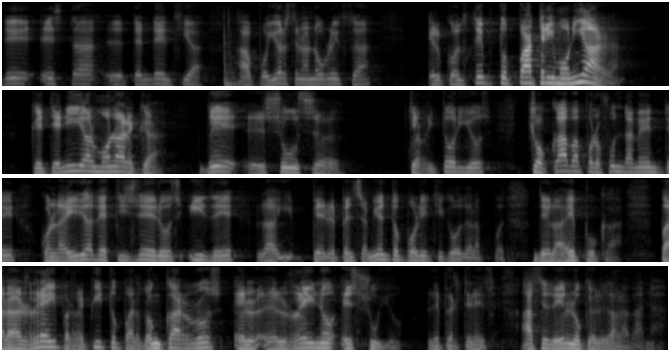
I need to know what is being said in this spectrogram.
de esta eh, tendencia a apoyarse en la nobleza, el concepto patrimonial que tenía el monarca de eh, sus eh, territorios chocaba profundamente con la idea de Cisneros y de del pensamiento político de la, época. Para el rey, repito, para don Carlos, el reino es suyo, le pertenece, hace de él lo que le da la gana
